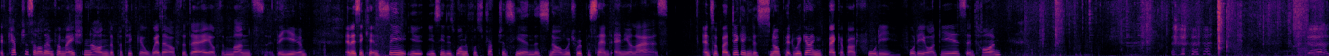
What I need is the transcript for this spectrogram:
it captures a lot of information on the particular weather of the day, of the month, the year. And as you can see, you, you see these wonderful structures here in the snow, which represent annual layers. And so by digging the snow pit, we're going back about 40, 40 odd years in time. Done.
